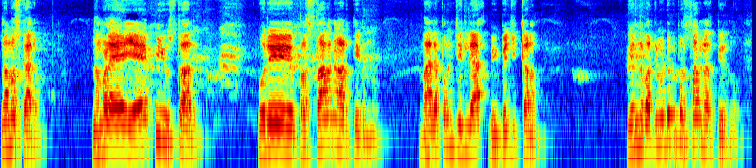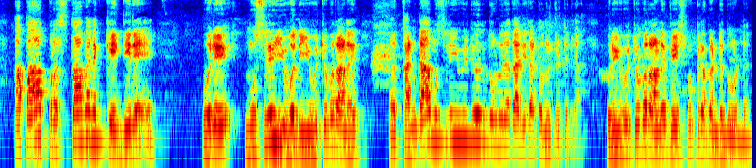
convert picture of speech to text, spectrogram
നമസ്കാരം. നമ്മളെ എ പി ഉസ്താദ് ഒരു പ്രസ്താവന നടത്തിയിരുന്നു. മലപ്പുറം ജില്ല വിഭജിക്കണം എന്ന് പറഞ്ഞുകൊണ്ട് ഒരു പ്രസ്താവന നടത്തിയിരുന്നു. അപ്പോൾ ആ പ്രസ്താവനക്കെതിരെ ഒരു മുസ്ലിം യുവതി യൂട്യൂബറാണ് കണ്ടാ മുസ്ലിം യുവതി എന്ന് തോന്നുന്നില്ല തലി തട്ടൊന്നും ഇട്ടിട്ടില്ല. ഒരു യൂട്യൂബറാണ് ഫേസ്ബുക്കിലൊക്കെ ഉണ്ട് തോന്നുന്നത്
